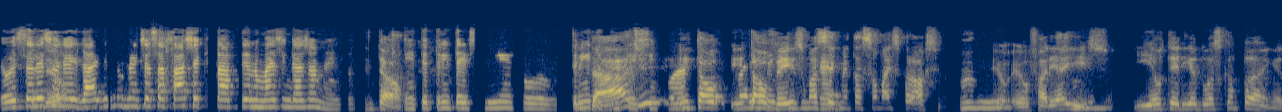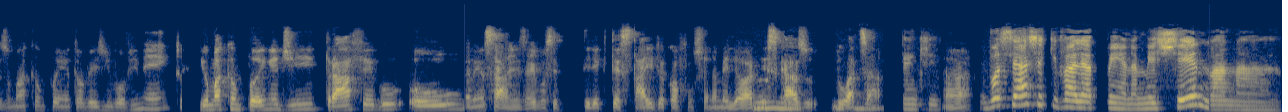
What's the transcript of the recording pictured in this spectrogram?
Eu selecionei a idade realmente essa faixa é que está tendo mais engajamento. Então, Entre 35, 30, idade 35 anos. e, tal, e 45, talvez uma é. segmentação mais próxima. Uhum. Eu, eu faria Uhum. isso. E eu teria duas campanhas. Uma campanha talvez de envolvimento e uma campanha de tráfego ou mensagens. Aí você teria que testar e ver qual funciona melhor nesse Uhum. caso do. WhatsApp. Entendi. tá? Você acha que vale a pena mexer lá na,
